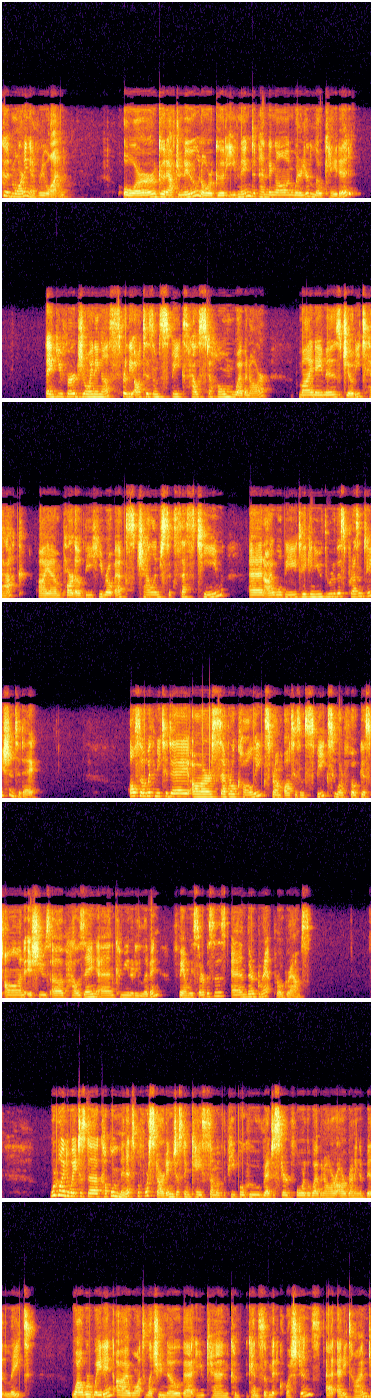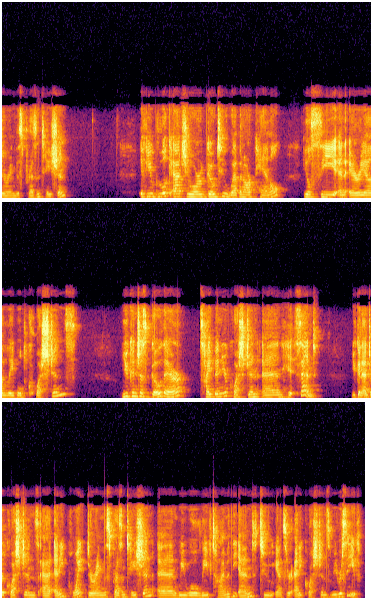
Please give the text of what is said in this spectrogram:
Good morning, everyone. Or good afternoon or good evening, depending on where you're located. Thank you for joining us for the Autism Speaks House to Home webinar. My name is Jody Tack. I am part of the HeroX Challenge Success team, and I will be taking you through this presentation today. Also with me today are several colleagues from Autism Speaks who are focused on issues of housing and community living, family services, and their grant programs. We're going to wait just a couple minutes before starting, just in case some of the people who registered for the webinar are running a bit late. While we're waiting, I want to let you know that you can, can submit questions at any time during this presentation. If you look at your GoToWebinar panel, you'll see an area labeled questions. You can just go there, type in your question, and hit send. You can enter questions at any point during this presentation, and we will leave time at the end to answer any questions we receive.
